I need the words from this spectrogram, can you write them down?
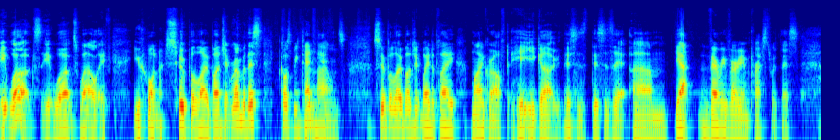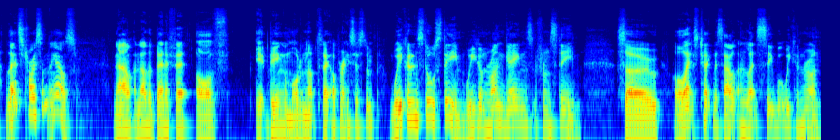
it works. It works well. If you want a super low budget, remember this cost me ten pounds. Super low budget way to play Minecraft. Here you go. This is this is it. Um, yeah, very very impressed with this. Let's try something else. Now another benefit of it being a modern up-to-date operating system, we can install Steam. We can run games from Steam. So let's check this out and let's see what we can run.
